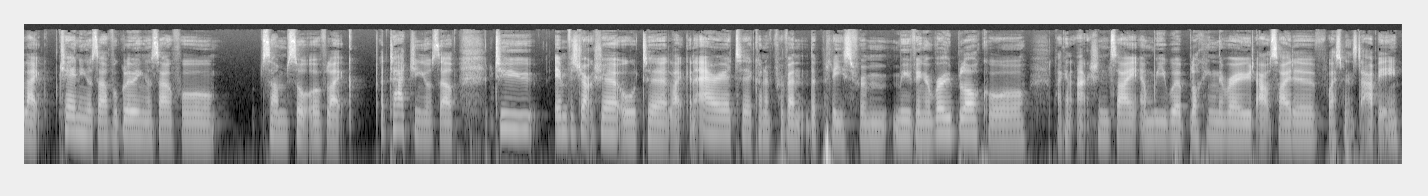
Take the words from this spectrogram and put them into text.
like chaining yourself or gluing yourself or some sort of like attaching yourself to infrastructure or to like an area to kind of prevent the police from moving a roadblock or like an action site. And we were blocking the road outside of Westminster Abbey.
